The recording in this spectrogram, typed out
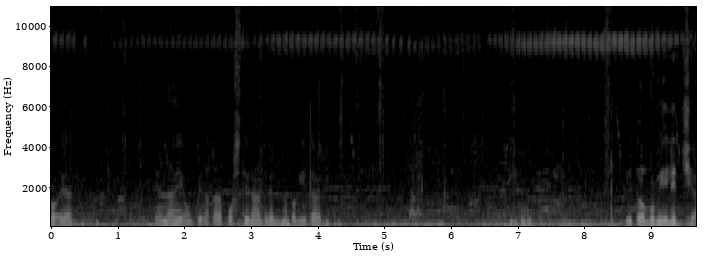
po, ayan. Yan na yung pinaka-poste natin na pagitan. Ito, gumilid siya.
